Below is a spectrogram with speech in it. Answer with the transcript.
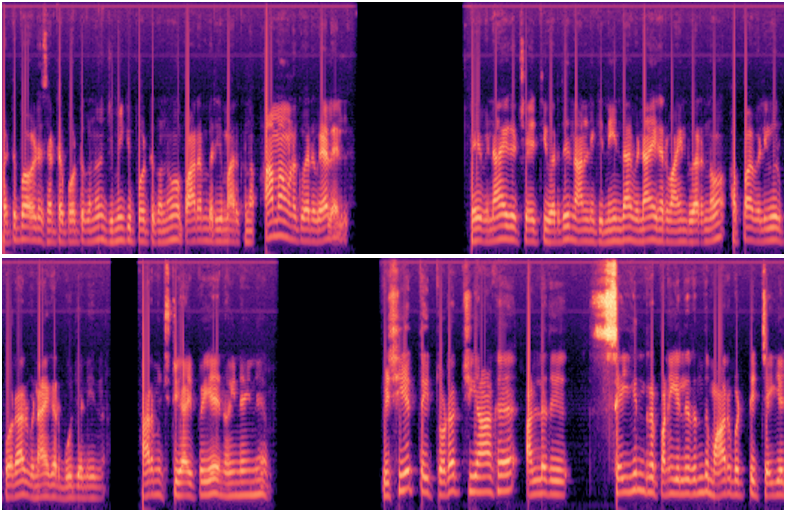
பட்டுப்பாவாடை சட்டை போட்டுக்கணும் ஜிமிக்கி போட்டுக்கணும் பாரம்பரியமாக இருக்கணும். ஆமாம் உனக்கு வேறு வேலை இல்லை. ஏ விநாயகர் சதுர்த்தி வருது. நாளைக்கு நீ தான் விநாயகர் வாங்கிட்டு வரணும். அப்பா வெளியூர் போகிறார் விநாயகர் பூஜை நீ ஆரம்பிச்சிட்டியா இப்பயே? நொய் நொய்னு. விஷயத்தை தொடர்ச்சியாக அல்லது செய்கின்ற பணியிலிருந்து மாறுபட்டு செய்ய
